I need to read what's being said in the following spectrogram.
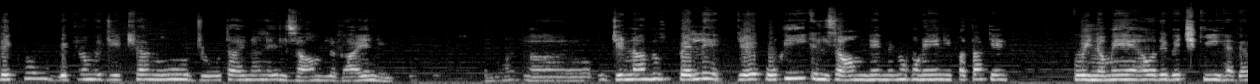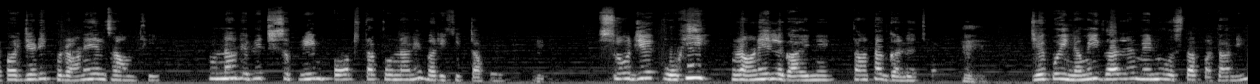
ਦੇਖੋ, ਵਿਕਰਮ ਮਜੀਠੀਆ ਨੂੰ ਜੋ ਤਾਂ ਇਹਨਾਂ ਨੇ ਇਲਜ਼ਾਮ ਲਗਾਏ ਨੇ, ਅਹ, ਜਿਨ੍ਹਾਂ ਨੂੰ ਪਹਿਲੇ ਜੇ ਉਹੀ ਇਲਜ਼ਾਮ ਨੇ, ਮੈਨੂੰ ਹੁਣ ਇਹ ਨਹੀਂ ਪਤਾ ਕਿ ਕੋਈ ਨਵੇਂ ਹੈ, ਉਹਦੇ ਵਿੱਚ ਕੀ ਹੈਗਾ, ਪਰ ਜਿਹੜੇ ਪੁਰਾਣੇ ਇਲਜ਼ਾਮ ਸੀ, ਉਹਨਾਂ ਦੇ ਵਿੱਚ ਸੁਪਰੀਮ ਕੋਰਟ ਤੱਕ ਉਹਨਾਂ ਨੇ ਬਰੀ ਕੀਤਾ ਹੋਇਆ। ਸੋ ਜੇ ਉਹੀ ਪੁਰਾਣੇ ਲਗਾਏ ਨੇ, ਤਾਂ ਤਾਂ ਗਲਤ ਹੈ। ਜੇ ਕੋਈ ਨਵੀਂ ਗੱਲ ਹੈ, ਮੈਨੂੰ ਉਸ ਦਾ ਪਤਾ ਨਹੀਂ,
